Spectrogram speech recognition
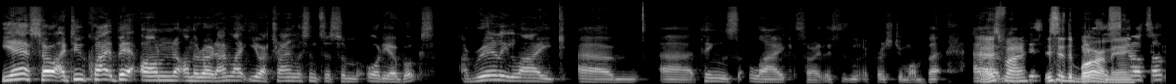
Yeah, so I do quite a bit on on the road. I'm like you. I try and listen to some audiobooks. I really like um, uh, things like. Sorry, this isn't a Christian one, but um, that's fine. This, this, is the bar, man. So,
